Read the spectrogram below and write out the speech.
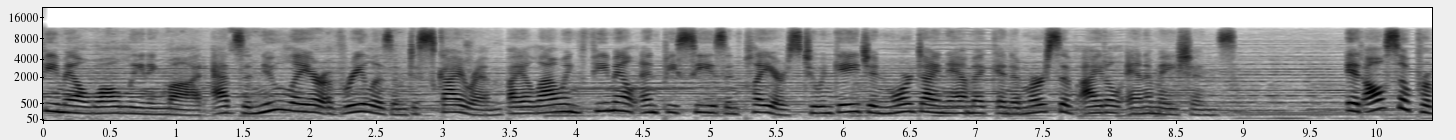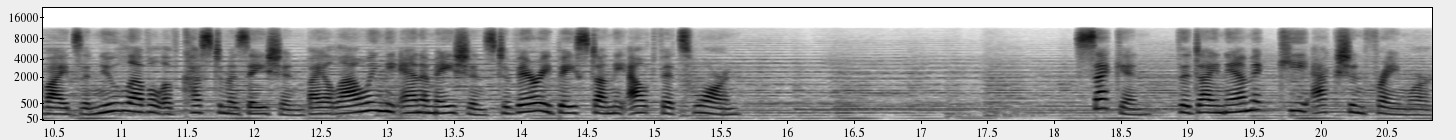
female wall leaning mod adds a new layer of realism to Skyrim by allowing female NPCs and players to engage in more dynamic and immersive idle animations. It also provides a new level of customization by allowing the animations to vary based on the outfits worn. Second, the Dynamic Key Action Framework.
